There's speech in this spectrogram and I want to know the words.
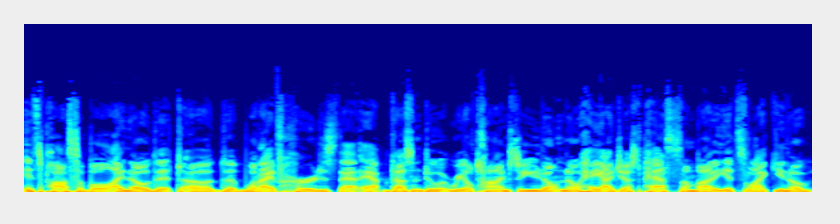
it's possible. I know that uh, the what I've heard is that app doesn't do it real time, so you don't know. Hey, I just passed somebody. It's like you know,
